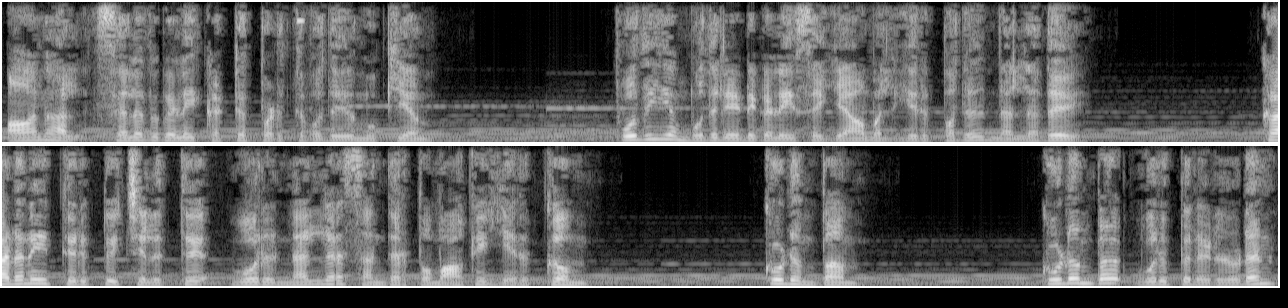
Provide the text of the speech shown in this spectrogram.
ஆனால் செலவுகளை கட்டுப்படுத்துவது முக்கியம். புதிய முதலீடுகளை செய்யாமல் இருப்பது நல்லது. கடனை திருப்பிச் செலுத்த ஒரு நல்ல சந்தர்ப்பமாக இருக்கும். குடும்பம். குடும்ப உறுப்பினர்களுடன்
